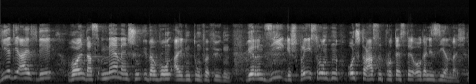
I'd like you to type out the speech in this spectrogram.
Wir, die AfD, wollen, dass mehr Menschen über Wohneigentum verfügen, während Sie Gesprächsrunden und Straßenproteste organisieren möchten.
